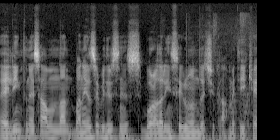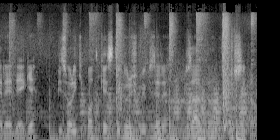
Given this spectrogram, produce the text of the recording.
e, LinkedIn hesabımdan bana yazabilirsiniz. Bu aralar Instagram'ım da açık Ahmet İKRDG. Bir sonraki podcast'te görüşmek üzere. Güzel kalın, hoşçakalın.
